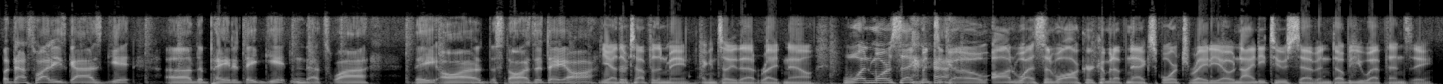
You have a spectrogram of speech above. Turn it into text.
But that's why these guys get uh, the pay that they get, and that's why they are the stars that they are. Yeah, they're tougher than me. I can tell you that right now. One more segment to go on Wes and Walker coming up next. Sports Radio 92.7 WFNZ.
